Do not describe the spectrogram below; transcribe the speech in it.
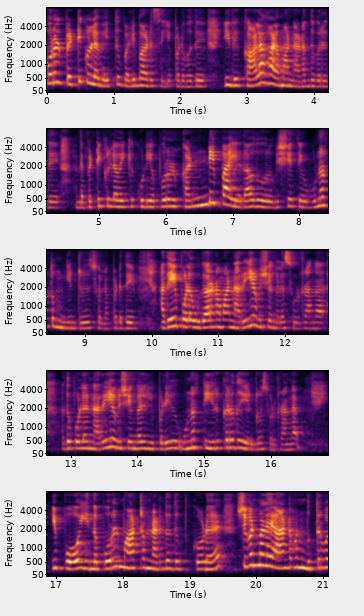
பொருள் பெட்டிக்குள்ளே வைத்து வழிபாடு செய்யப்படுவது. இது காலகாலமாக நடந்து வருது. அந்த பெட்டிக்குள்ளே வைக்கக்கூடிய பொருள் கண்டிப்பாக ஏதாவது ஒரு விஷயத்தை உணர்த்தும் என்று சொல்லப்படுது. அதே போல் உதாரணமாக நிறைய விஷயங்களை சொல்கிறாங்க அதுபோல் நிறைய விஷயங்கள் இப்படி உணர்த்தி இருக்கிறது என்றும் சொல்கிறாங்க இப்போது இந்த பொருள் மாற்றம் நடந்தது கூட சிவன்மலை ஆண்டவன் உத்தரவு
